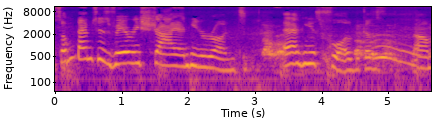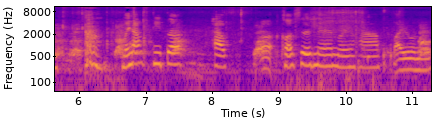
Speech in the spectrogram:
sometimes he's very shy and he runs, and he is full because um, my half tita, half uh, cousin and I have I don't know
